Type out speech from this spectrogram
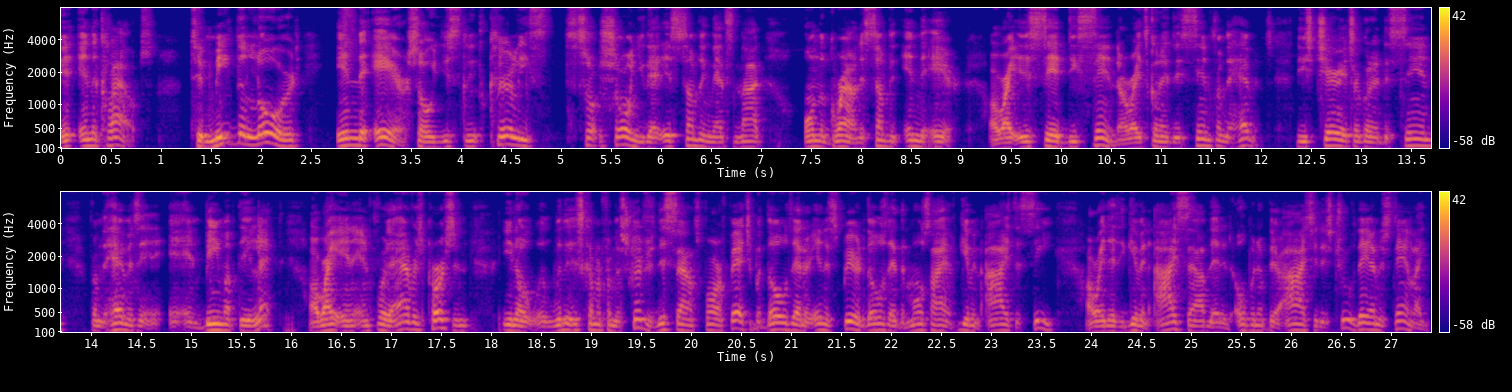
in, in the clouds to meet the Lord in the air. So it's clearly showing you that it's something that's not on the ground. It's something in the air. All right, it said descend. All right, it's going to descend from the heavens. These chariots are going to descend from the heavens and, and beam up the elect. All right, and, and for the average person, you know, with this coming from the scriptures, this sounds far fetched, but those that are in the spirit, those that the Most High have given eyes to see, all right, that have given eye salve, that have opened up their eyes to this truth, they understand. Like,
